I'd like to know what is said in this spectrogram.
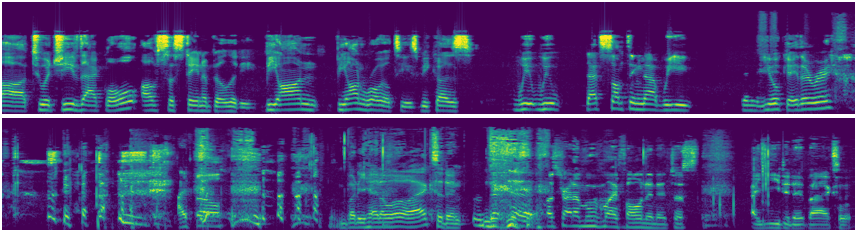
uh, to achieve that goal of sustainability beyond beyond royalties, because we we that's something that we. You okay there, Ray? I fell. but he had a little accident. I was trying to move my phone and it just I yeeted it by accident.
